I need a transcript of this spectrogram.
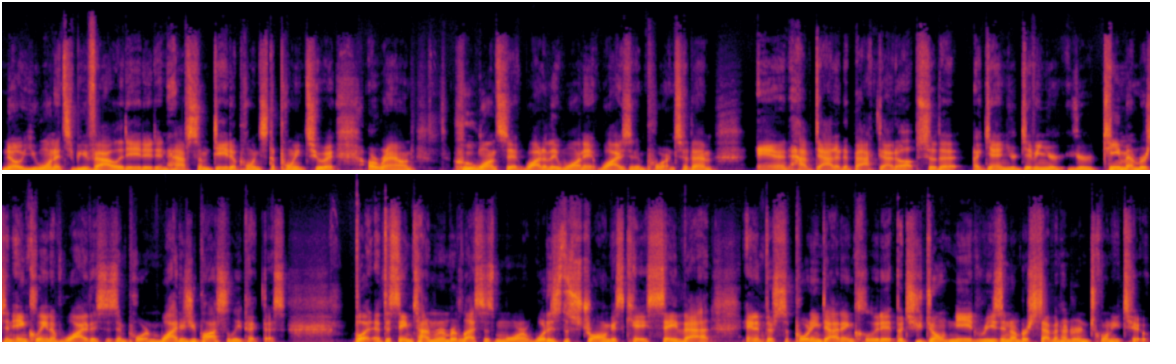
No, you want it to be validated and have some data points to point to it around who wants it, why do they want it, why is it important to them, and have data to back that up so that again you're giving your your team members an inkling of why this is important. Why did you possibly pick this? But at the same time, remember less is more. What is the strongest case? Say that. And if there's supporting data, include it, but you don't need reason number 722.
